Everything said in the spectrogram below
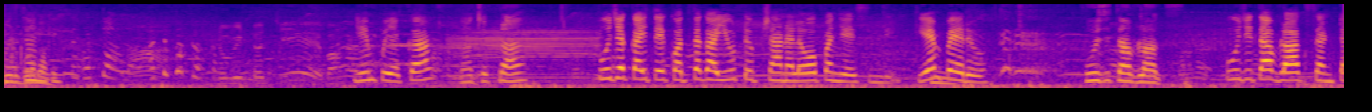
మొత్తానికి. ఏం పుయ్యక్క నా చెప్పురా. పూజక్క అయితే కొత్తగా యూట్యూబ్ ఛానల్ ఓపెన్ చేసింది. ఏం పేరు? పూజిత బ్లాగ్స్. పూజిత బ్లాగ్స్ అంట.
